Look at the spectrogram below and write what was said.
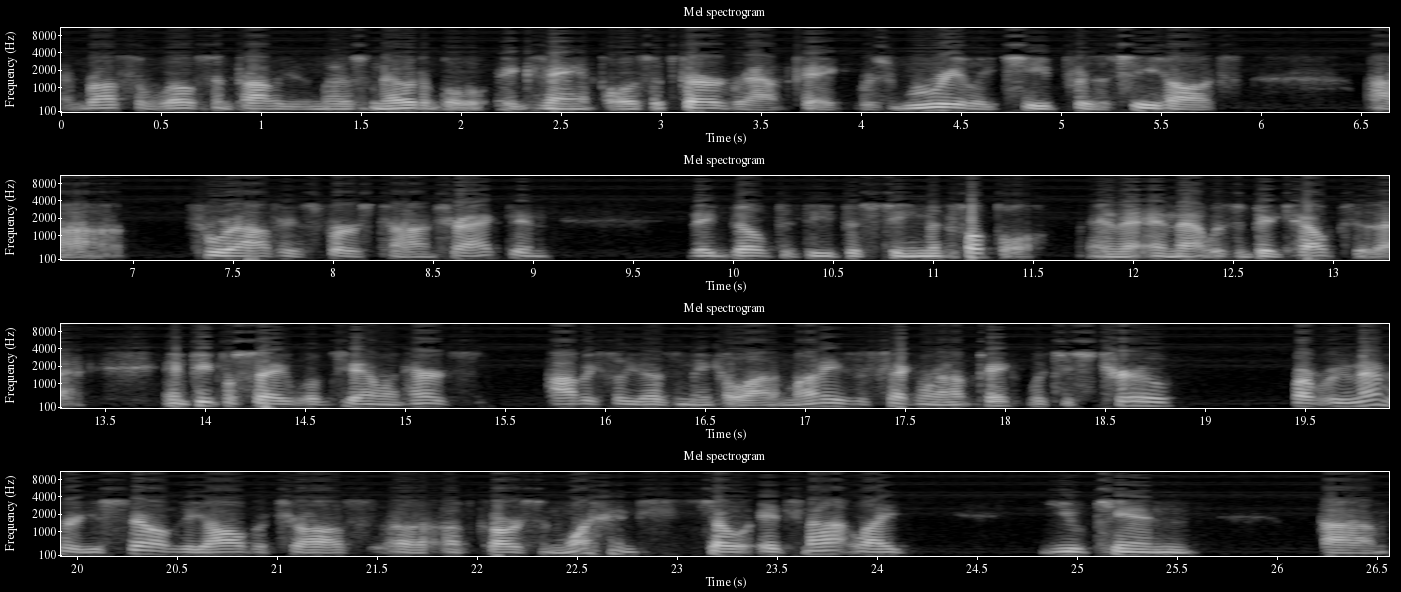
And Russell Wilson, probably the most notable example, as a third-round pick, was really cheap for the Seahawks uh, throughout his first contract, and they built the deepest team in football, and and that was a big help to that. And people say, well, Jalen Hurts obviously doesn't make a lot of money as a second round pick, which is true. But remember, you still have the albatross uh, of Carson Wentz, so it's not like you can um,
